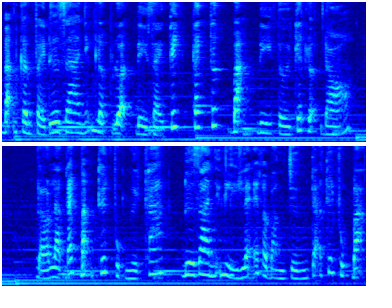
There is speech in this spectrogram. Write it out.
bạn cần phải đưa ra những lập luận để giải thích cách thức bạn đi tới kết luận đó. Đó là cách bạn thuyết phục người khác đưa ra những lý lẽ và bằng chứng đã thuyết phục bạn.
